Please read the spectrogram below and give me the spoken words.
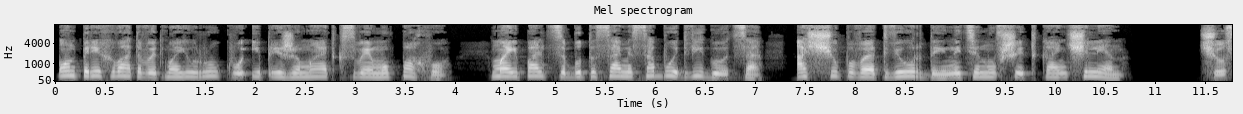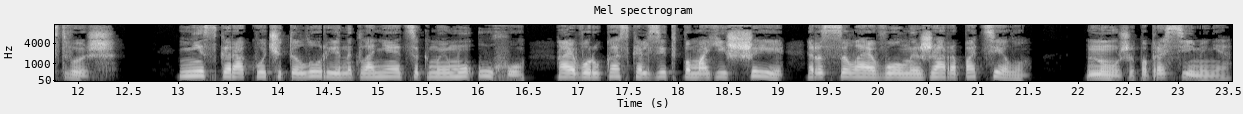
Он перехватывает мою руку и прижимает к своему паху. Мои пальцы будто сами собой двигаются, ощупывая твердый, натянувший ткань член. Чувствуешь? Низко ракочет Лори и наклоняется к моему уху, а его рука скользит по моей шее, рассылая волны жара по телу. Ну же, попроси меня,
